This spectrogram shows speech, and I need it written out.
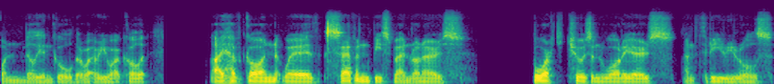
one million gold or whatever you want to call it. I have gone with seven Beastmen runners, four chosen warriors, and three rerolls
